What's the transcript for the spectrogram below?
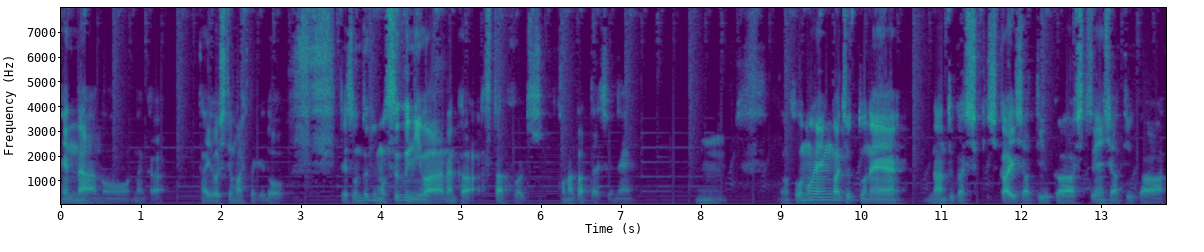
変な、あの、なんか、対応してましたけど、で、その時もすぐにはなんかスタッフは来なかったですよね。うん。その辺がちょっとね、なんていうか、司会者っていうか、出演者っていうか、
